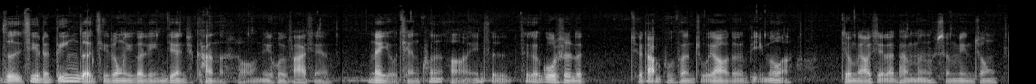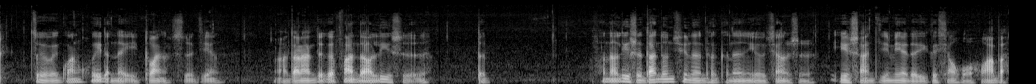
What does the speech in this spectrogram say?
仔细的盯着其中一个零件去看的时候，你会发现内有乾坤啊。因此，这个故事的绝大部分主要的笔墨。就描写了他们生命中最为光辉的那一段时间，啊，当然这个放到历史的放到历史当中去呢，它可能又像是一闪即灭的一个小火花吧。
